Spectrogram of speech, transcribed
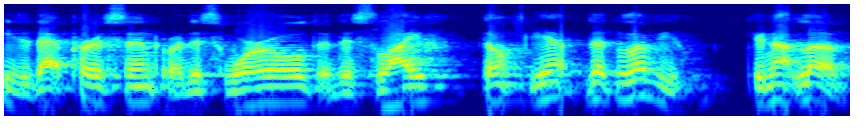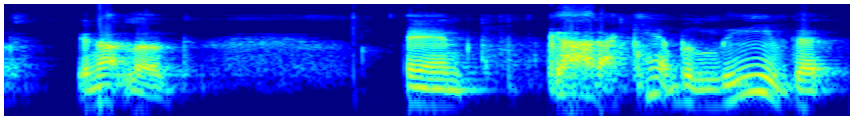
Either that person or this world or this life don't, yeah, doesn't love you. You're not loved. You're not loved. And God, I can't believe that.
